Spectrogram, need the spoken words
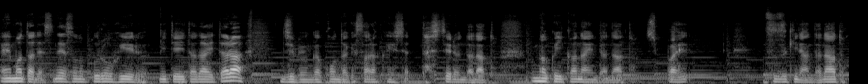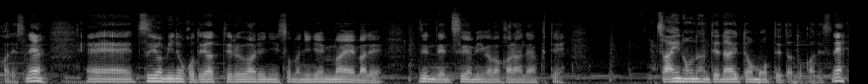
えー、またですねそのプロフィール見ていただいたら自分がこんだけさらくしてるんだなとうまくいかないんだなと失敗続きなんだなとかですね、えー、強みのことやってる割にその2年前まで全然強みが分からなくて才能なんてないと思ってたとかですね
